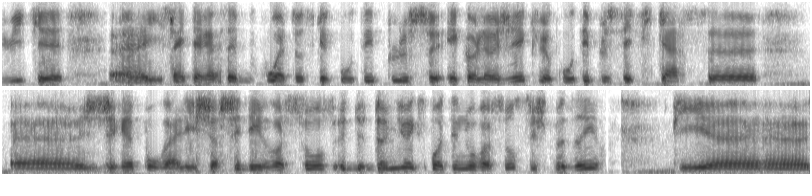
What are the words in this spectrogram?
lui qui euh, il s'intéressait beaucoup à tout ce qui est le côté plus écologique, le côté plus efficace euh, euh, je dirais, pour aller chercher des ressources, de, mieux exploiter nos ressources, si je peux dire. Puis euh,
